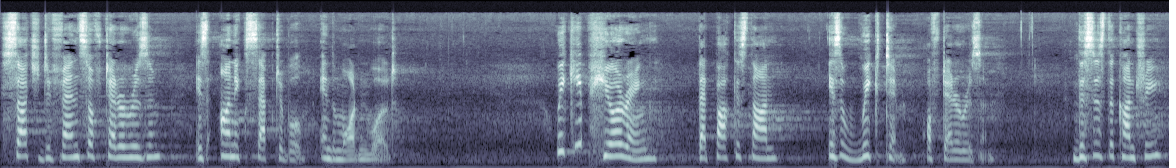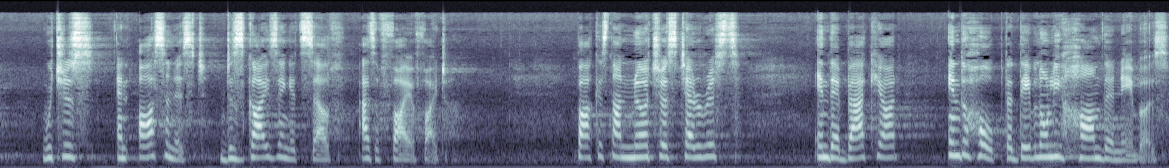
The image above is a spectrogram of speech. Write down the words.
Such defense of terrorism is unacceptable in the modern world. We keep hearing that Pakistan is a victim of terrorism. This is the country which is an arsonist disguising itself as a firefighter. Pakistan nurtures terrorists in their backyard in the hope that they will only harm their neighbors.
